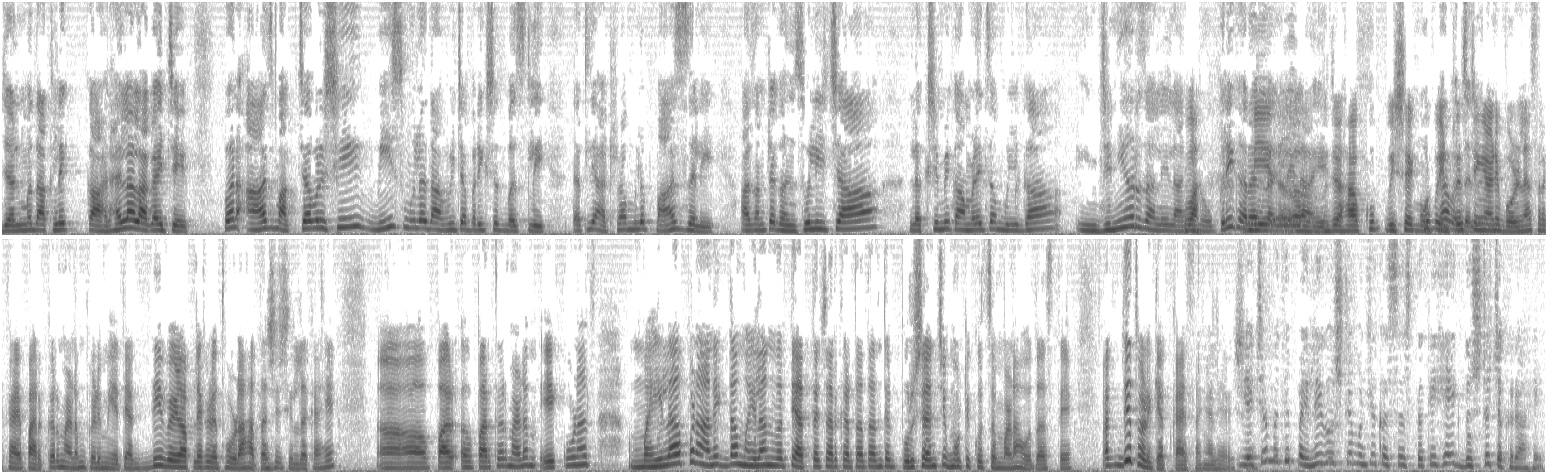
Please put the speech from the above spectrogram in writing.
जन्मदाखले काढायला लागायचे. पण आज मागच्या वर्षी वीस मुलं दहावीच्या परीक्षेत बसली. त्यातली अठरा मुलं पास झाली. आज आमच्या घनसोलीच्या लक्ष्मी कांबळेचा मुलगा इंजिनियर झालेला आहे. नोकरी करायला लागलेला आहे. म्हणजे हा खूप विषय खूप इंटरेस्टिंग. आणि बोलण्यासारखा आहे. पारकर मॅडमकडे मी येते. अगदी वेळ आपल्याकडे थोडा हाताशी शिल्लक आहे. पारकर मॅडम एकूणच महिला पण अनेकदा महिलांवरती अत्याचार करतात आणि ते पुरुषांची मोठी कुचंबणा होत असते. अगदी थोडक्यात काय याविषयी? याच्यामध्ये पहिली गोष्ट म्हणजे कसं असतं की हे एक दुष्टचक्र आहे.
